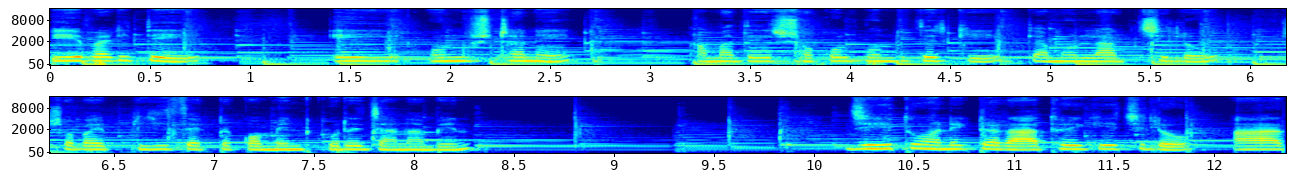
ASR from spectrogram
বিয়েবাড়িতে এই অনুষ্ঠানে আমাদের সকল বন্ধুদেরকে কেমন লাগছিল সবাই প্লিজ একটা কমেন্ট করে জানাবেন। যেহেতু অনেকটা রাত হয়ে গিয়েছিল, আর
